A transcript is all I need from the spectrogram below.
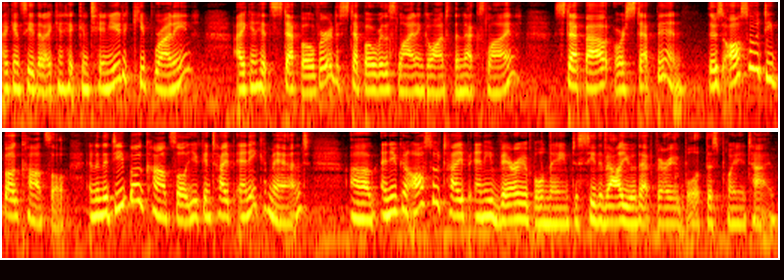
I can see that I can hit continue to keep running. I can hit step over to step over this line and go on to the next line, step out or step in. There's also a debug console and in the debug console you can type any command um, and you can also type any variable name to see the value of that variable at this point in time.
